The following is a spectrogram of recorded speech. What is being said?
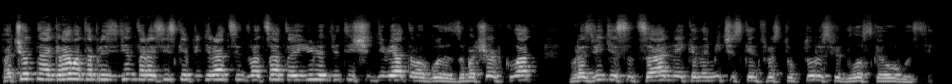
Почетная грамота президента Российской Федерации 20 июля 2009 года за большой вклад в развитие социальной и экономической инфраструктуры Свердловской области.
